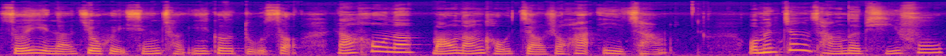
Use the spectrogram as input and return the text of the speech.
所以呢就会形成一个堵塞。然后呢，毛囊口角质化异常。我们正常的皮肤。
